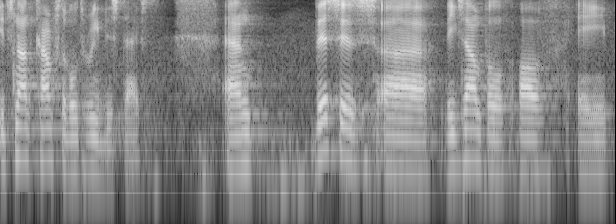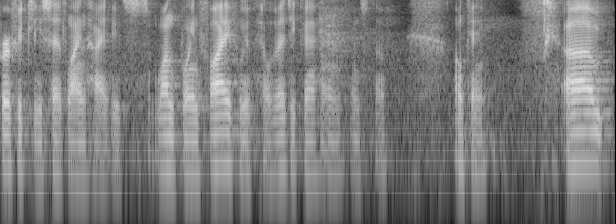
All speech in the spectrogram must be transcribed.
it's not comfortable to read this text. And this is uh, the example of a perfectly set line height. It's 1.5 with Helvetica and, and stuff. Okay. Um,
